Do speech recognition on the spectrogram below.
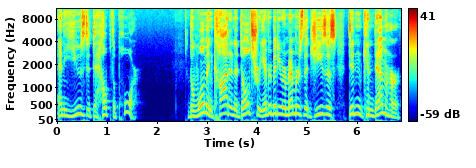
and he used it to help the poor. The woman caught in adultery, everybody remembers that Jesus didn't condemn her,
